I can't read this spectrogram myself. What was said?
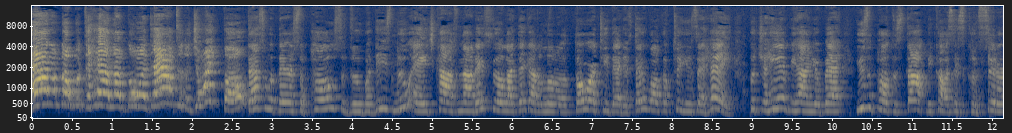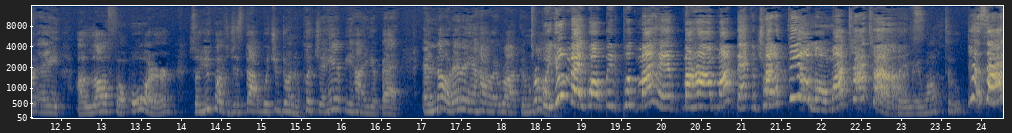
I don't know what the hell I'm going down to the joint for. That's what they're supposed to do. But these new age cops now they feel like they got a little authority that if they walk up to you and say, "Hey, put your hand behind your back," you're supposed to stop because it's considered a a lawful order. So you're supposed to just stop what you're doing and put your hand behind your back. And no, that ain't how it rock and roll. Well, you may want me to put my hand behind my back and try to feel on my tatas. they may want to. Yes, I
